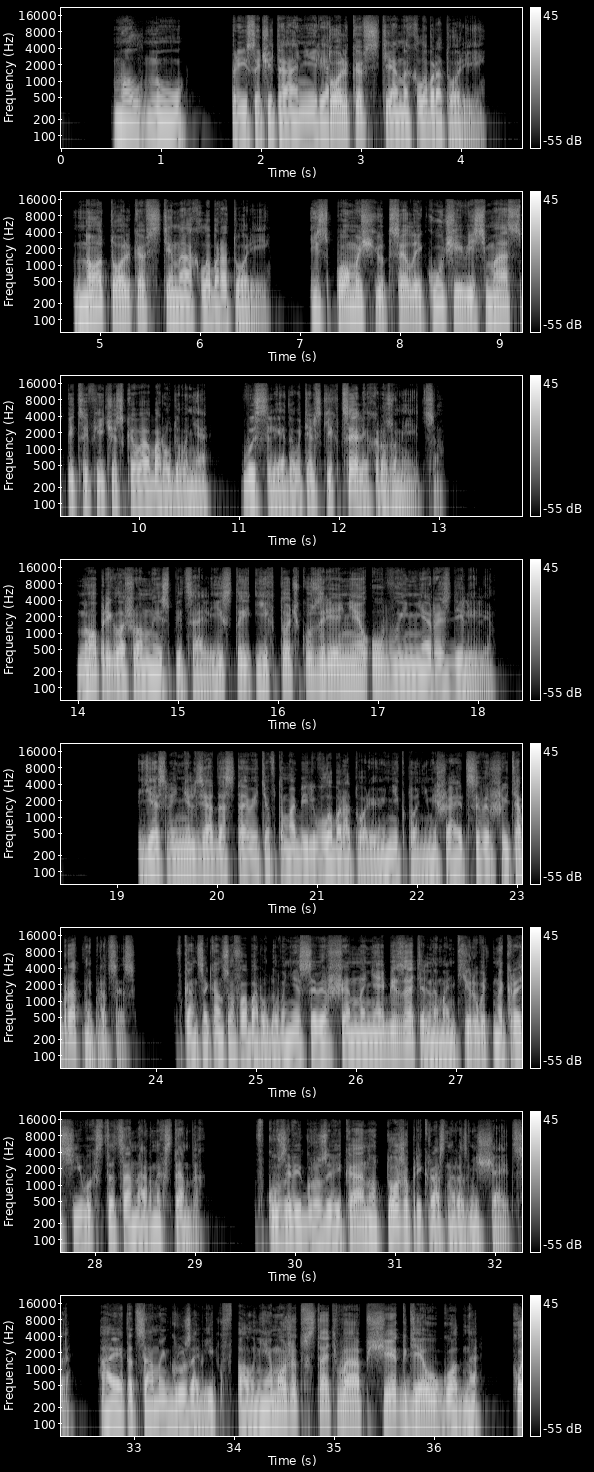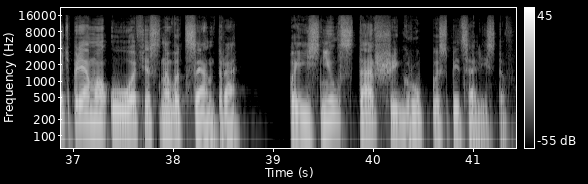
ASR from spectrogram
Мол, ну, при сочетании только в стенах лаборатории. Но только в стенах лаборатории. И с помощью целой кучи весьма специфического оборудования. В исследовательских целях, разумеется. Но приглашенные специалисты их точку зрения, увы, не разделили. Если нельзя доставить автомобиль в лабораторию, никто не мешает совершить обратный процесс. В конце концов, оборудование совершенно не обязательно монтировать на красивых стационарных стендах. В кузове грузовика оно тоже прекрасно размещается. А этот самый грузовик вполне может встать вообще где угодно, хоть прямо у офисного центра, пояснил старший группы специалистов.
